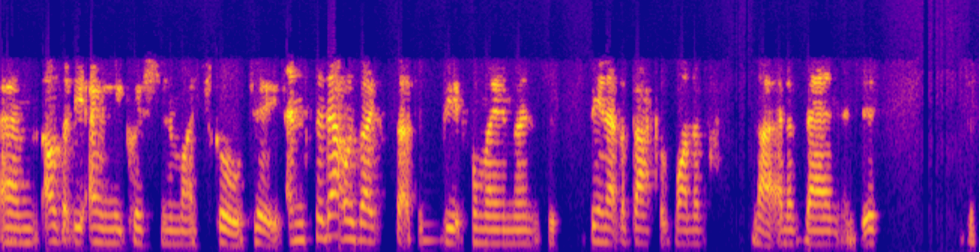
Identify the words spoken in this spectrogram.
um, I was like the only Christian in my school too. And so that was like such a beautiful moment, just being at the back of one of like an event and just, just,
